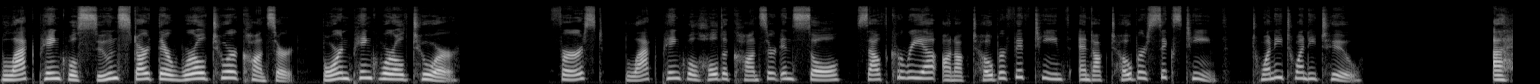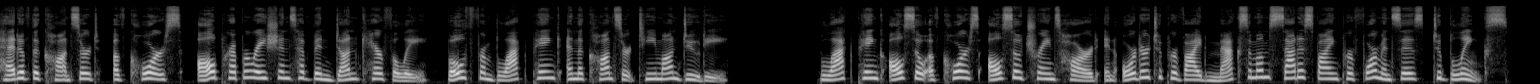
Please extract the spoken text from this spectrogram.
Blackpink will soon start their world tour concert, Born Pink World Tour. First, Blackpink will hold a concert in Seoul, South Korea on October 15th and October 16th, 2022. Ahead of the concert, of course, all preparations have been done carefully, both from Blackpink and the concert team on duty. Blackpink also of course also trains hard in order to provide maximum satisfying performances to Blinks.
